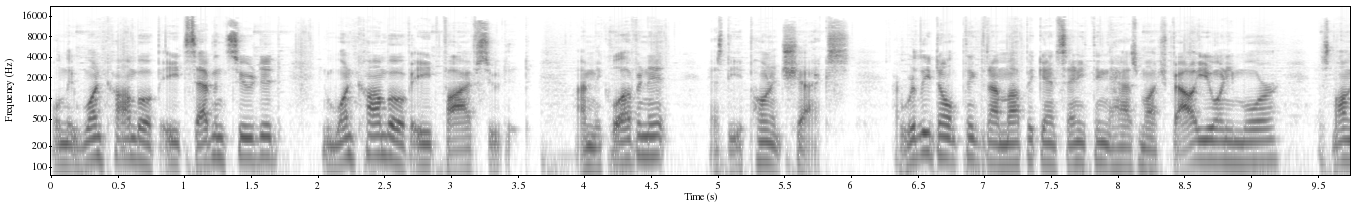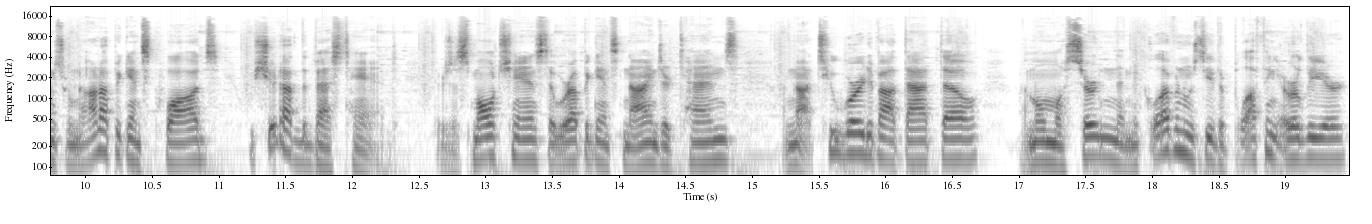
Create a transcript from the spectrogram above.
only one combo of 8 7 suited, and one combo of 8 5 suited. I'm McLovin it as the opponent checks. I really don't think that I'm up against anything that has much value anymore. As long as we're not up against quads, we should have the best hand. There's a small chance that we're up against 9s or 10s. I'm not too worried about that though. I'm almost certain that McLovin was either bluffing earlier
